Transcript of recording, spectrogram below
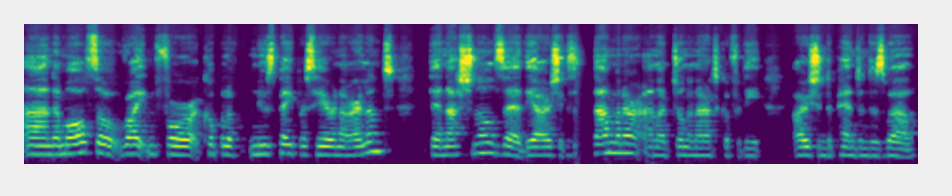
And i'm also writing for a couple of newspapers here in ireland the Nationals, uh, the Irish Examiner, and I've done an article for the Irish Independent as well.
